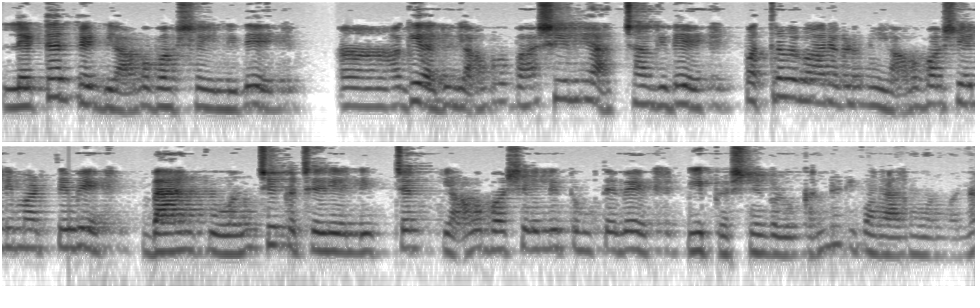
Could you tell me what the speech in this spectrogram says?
ಲೆಟರ್ ಹೆಡ್ ಯಾವ ಭಾಷೆಯಲ್ಲಿದೆ ಹಾಗೆ ಅದು ಯಾವ ಭಾಷೆಯಲ್ಲಿ ಅಚ್ಚಾಗಿದೆ, ಪತ್ರ ವ್ಯವಹಾರಗಳನ್ನು ಯಾವ ಭಾಷೆಯಲ್ಲಿ ಮಾಡ್ತೇವೆ, ಬ್ಯಾಂಕು, ಅಂಚೆ ಕಚೇರಿಯಲ್ಲಿ ಚೆಕ್ ಯಾವ ಭಾಷೆಯಲ್ಲಿ ತುಂಬುತ್ತೇವೆ, ಈ ಪ್ರಶ್ನೆಗಳು ಕನ್ನಡಿಗರಾದ ನಮ್ಮನ್ನ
